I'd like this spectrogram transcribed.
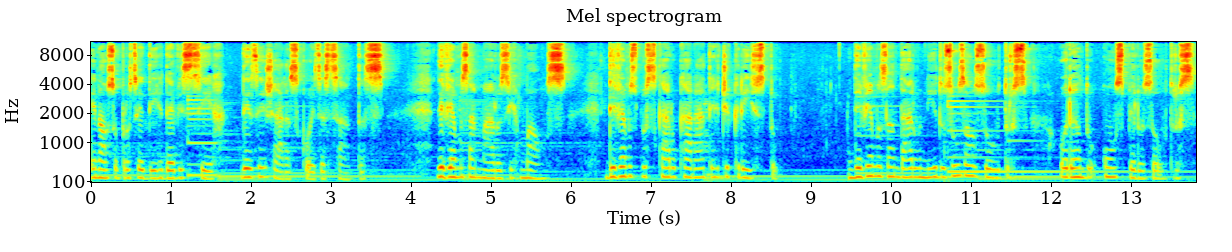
e nosso proceder deve ser desejar as coisas santas. Devemos amar os irmãos, devemos buscar o caráter de Cristo, devemos andar unidos uns aos outros, orando uns pelos outros.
